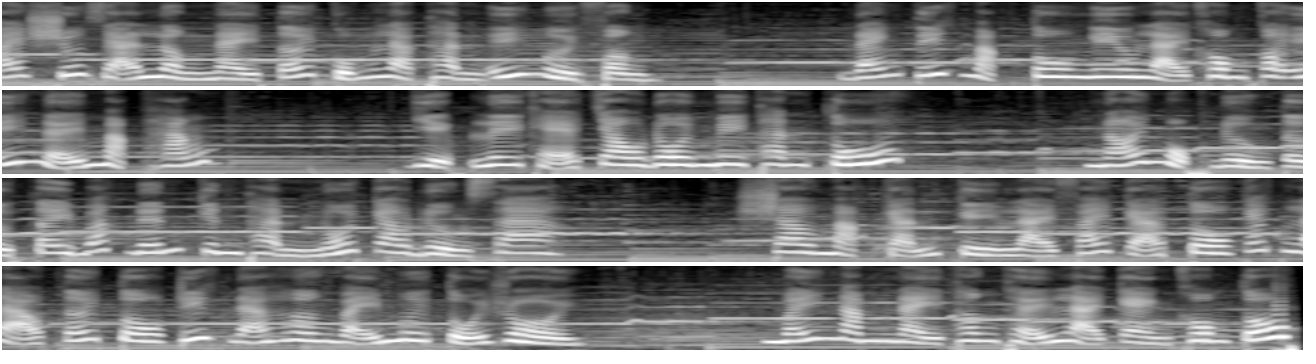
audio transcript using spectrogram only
phái sứ giả lần này tới cũng là thành ý mười phần. Đáng tiếc mặt tu nghiêu lại không có ý nể mặt hắn. Diệp Ly khẽ trao đôi mi thanh tú. Nói một đường từ Tây Bắc đến Kinh Thành nối cao đường xa. Sao mặt cảnh kỳ lại phái cả Tô Các Lão tới Tô Triết đã hơn 70 tuổi rồi. Mấy năm này thân thể lại càng không tốt.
